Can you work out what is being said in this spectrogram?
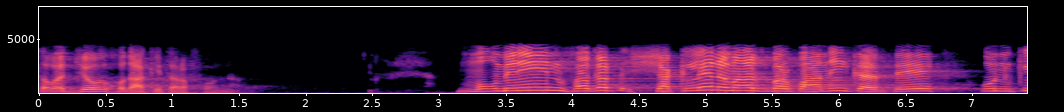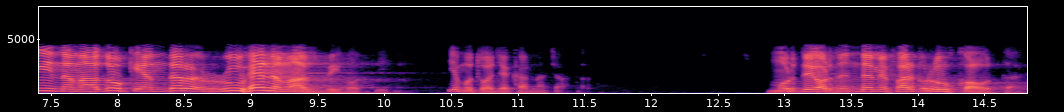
توجہ خدا کی طرف ہونا۔ مومنین فقط شکل نماز برپا نہیں کرتے، ان کی نمازوں کے اندر روح نماز بھی ہوتی ہے۔ یہ متوجہ کرنا چاہتا تھا۔ مردے اور زندے میں فرق روح کا ہوتا ہے۔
